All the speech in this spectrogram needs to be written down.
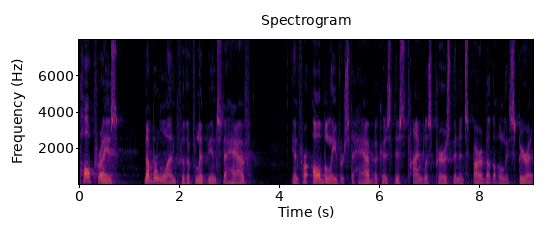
Paul prays, number one, for the Philippians to have and for all believers to have, because this timeless prayer has been inspired by the Holy Spirit,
